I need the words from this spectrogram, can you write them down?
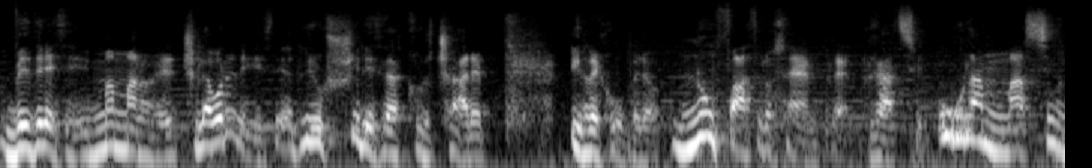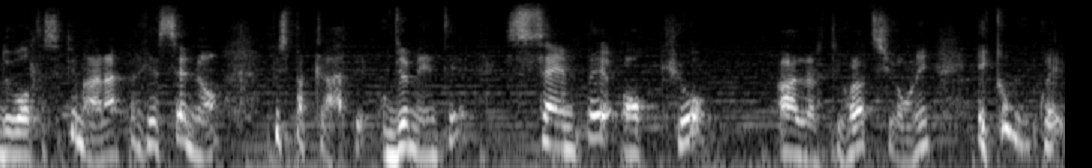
vedrete che man mano che ci lavorerete riuscirete ad accorciare il recupero. Non fatelo sempre, ragazzi, una massimo due volte a settimana perché se no vi spaccate. Ovviamente sempre occhio alle articolazioni e comunque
